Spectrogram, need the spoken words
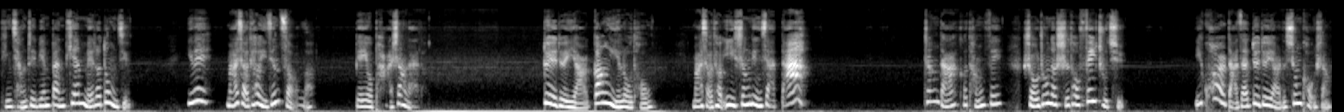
听墙这边半天没了动静，因为马小跳已经走了，便又爬上来了。对对眼刚一露头，马小跳一声令下，打。张达和唐飞手中的石头飞出去。一块儿打在对对眼的胸口上，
